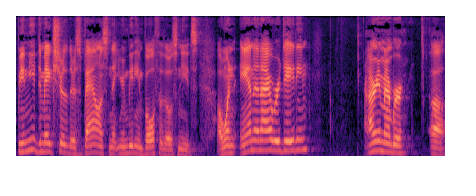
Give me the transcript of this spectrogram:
But you need to make sure that there's balance and that you're meeting both of those needs. Uh, when Anna and I were dating, I remember uh,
